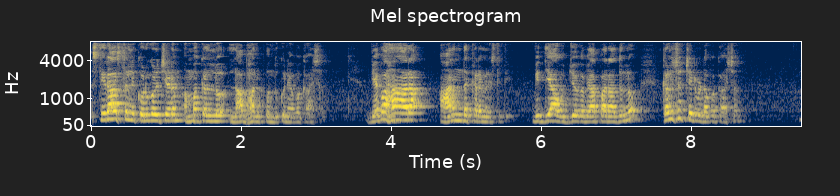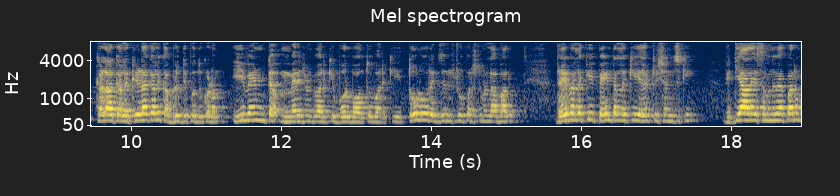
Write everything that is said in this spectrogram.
స్థిరాస్తుల్ని కొనుగోలు చేయడం అమ్మకంలో లాభాలు పొందుకునే అవకాశం. వ్యవహార ఆనందకరమైన స్థితి. విద్యా ఉద్యోగ వ్యాపారాదుల్లో కలిసి వచ్చేటువంటి అవకాశం. కళాకారుల క్రీడాకారులకు అభివృద్ధి పొందుకోవడం. ఈవెంట్ మేనేజ్మెంట్ వారికి బోర్బావుతూ వారికి తోలు రెగ్జిన్ పరిశ్రమ లాభాలు. డ్రైవర్లకి పెయింటర్లకి ఎలక్ట్రీషియన్స్కి విద్యాలయ సంబంధ వ్యాపారం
